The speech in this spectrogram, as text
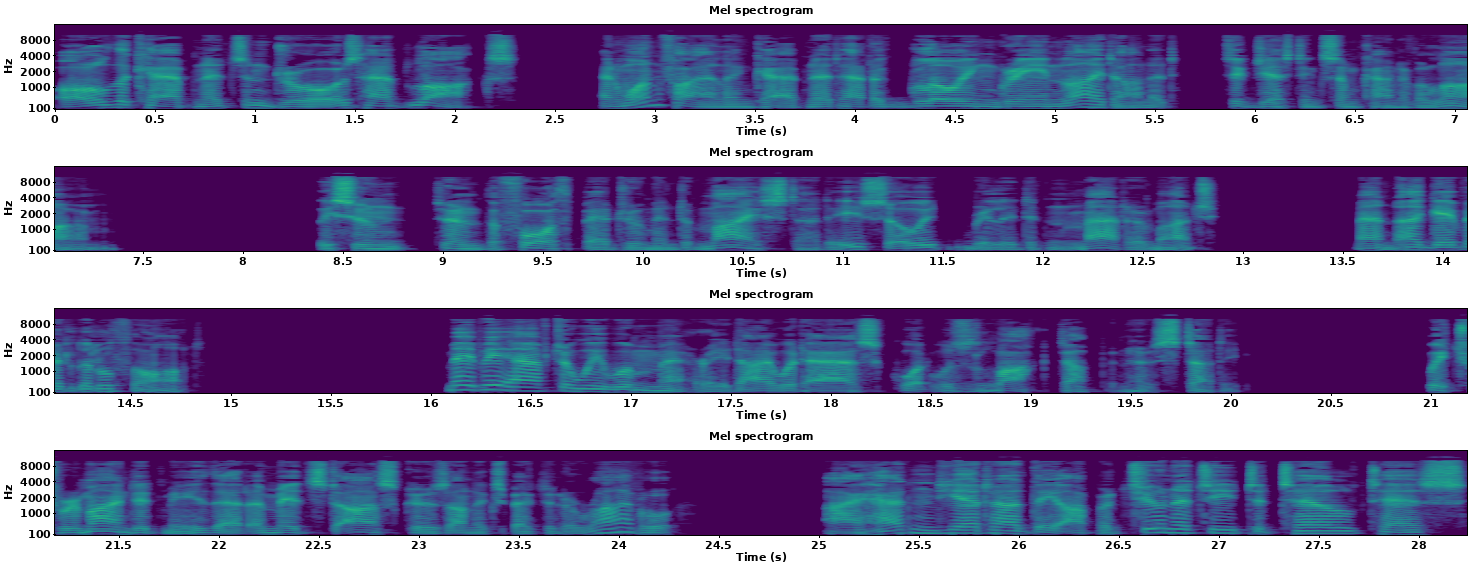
All the cabinets and drawers had locks, and one filing cabinet had a glowing green light on it, suggesting some kind of alarm. We soon turned the fourth bedroom into my study, so it really didn't matter much and I gave it little thought. Maybe after we were married, I would ask what was locked up in her study. Which reminded me that amidst Oscar's unexpected arrival, I hadn't yet had the opportunity to tell Tess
